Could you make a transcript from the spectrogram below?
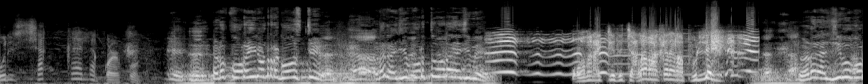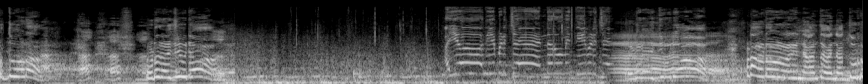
ഒരു ശക്കല കുഴപ്പമുണ്ട്. എടാ പുറയിലുണ്ടോ ഗോസ്റ്റ് എടാ പുറത്തു പോടാ നജീബ് ഓവറാക്കിയത് ചളവാക്കാനാണ് പുല്ലേ. ഇവിടെ നജീബ് പുറത്തു പോടാ. ഇവിടെ നജീബ് രാ അയ്യോ തീ പിടിച്ചേ എന്റെ റൂമിൽ തീ പിടിച്ചേ. എടാ നജീബ് രാ എടാ എടാ എടാ, ഞാൻ തുറ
